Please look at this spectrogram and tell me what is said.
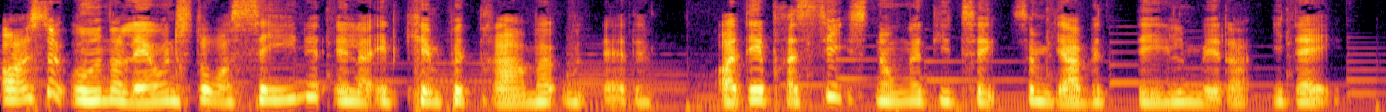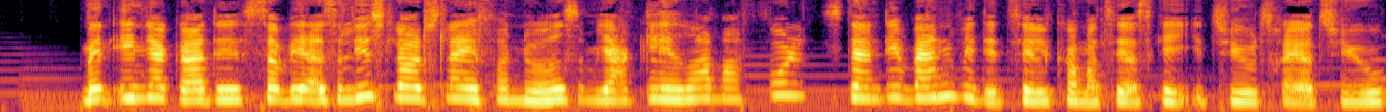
også uden at lave en stor scene eller et kæmpe drama ud af det. Og det er præcis nogle af de ting, som jeg vil dele med dig i dag. Men inden jeg gør det, så vil jeg altså lige slå et slag for noget, som jeg glæder mig fuldstændig vanvittigt til kommer til at ske i 2023,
